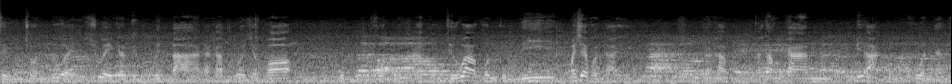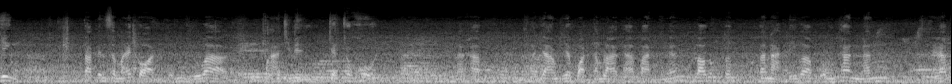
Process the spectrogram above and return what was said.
สื่อมวลชนด้วยช่วยกันเป็นหูเป็นตานะครับ โดยเฉพาะกลุ่มบุคคลนะครับผมถือว่าคนกลุ่มนี้ไม่ใช่คนไทยนะครับกระทำการมิอาจสมควรอย่างยิ่งถ้าเป็นสมัยก่อนผมถือว่าประหารชีวิตเจ็ดชั่วโคตรนะครับพยายามจะบ่อนทำลายสถาบันงั้นเราต้องตระหนักดีว่าองค์ท่านนั้นนะครับ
